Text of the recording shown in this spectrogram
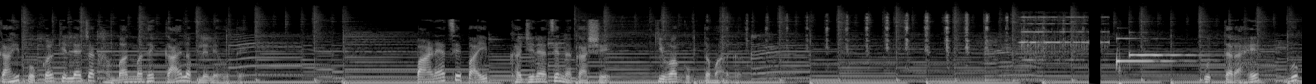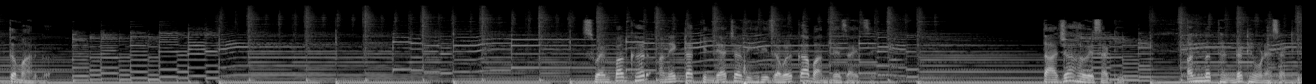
काही पोकळ किल्ल्याच्या खांबांमध्ये काय लपलेले होते? पाण्याचे पाईप खजिन्याचे नकाशे किंवा गुप्त मार्ग. उत्तर आहे गुप्त मार्ग. स्वयंपाकघर अनेकदा किल्ल्याच्या विहिरीजवळ का बांधले जायचे? ताज्या हवेसाठी अन्न थंड ठेवण्यासाठी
